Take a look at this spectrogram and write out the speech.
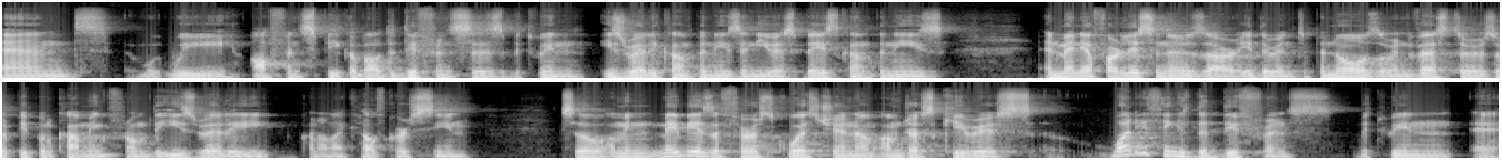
and we often speak about the differences between Israeli companies and US based companies. And many of our listeners are either entrepreneurs or investors or people coming from the Israeli kind of like healthcare scene. So, I mean, maybe as a first question, I'm, I'm just curious what do you think is the difference between a,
